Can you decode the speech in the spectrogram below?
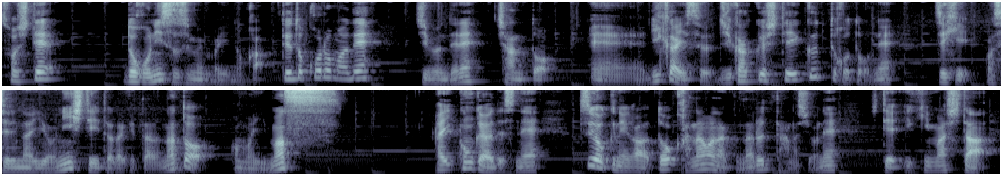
そして、どこに進めばいいのかっていうところまで自分でね、ちゃんと、えー、理解する、自覚していくってことをね、ぜひ忘れないようにしていただけたらなと思います。はい、今回はですね、強く願うと叶わなくなるって話をね、していきました。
